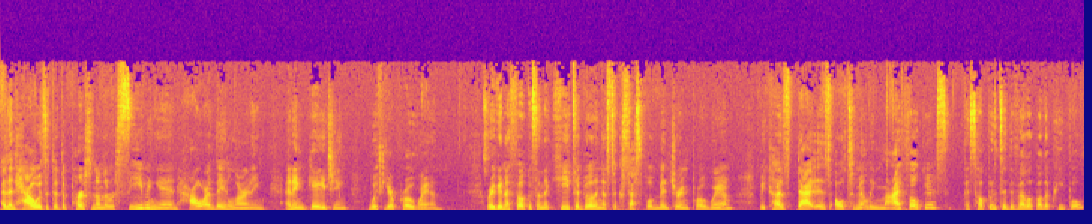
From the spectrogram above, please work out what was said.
And then how is it that the person on the receiving end, how are they learning and engaging with your program? We're going to focus on the key to building a successful mentoring program because that is ultimately my focus is helping to develop other people.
